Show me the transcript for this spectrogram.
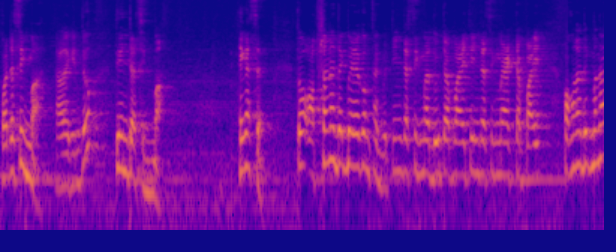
কয়টা সিগমা তাহলে কিন্তু তিনটা সিগমা ঠিক আছে? তো অপশানে দেখবে এরকম থাকবে, তিনটা সিগমা দুইটা পাই, তিনটা সিগমা একটা পাই, কখনো দেখবে না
